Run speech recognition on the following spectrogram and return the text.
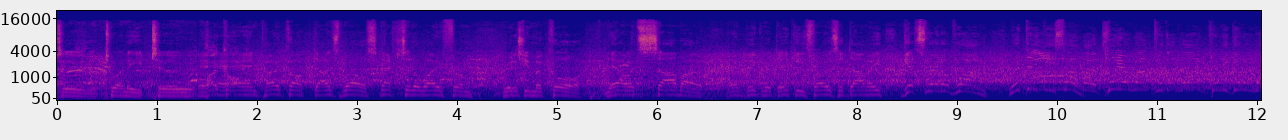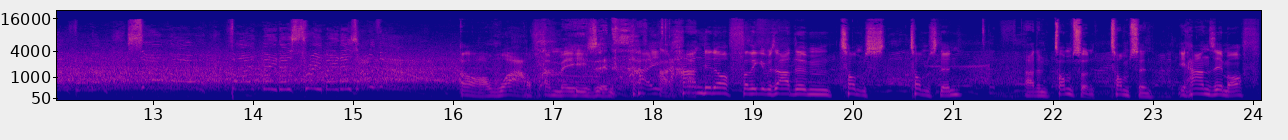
to the 22. And Pocock does well. Snatched it away from Richie McCaw. Now it's Samo. And Big Radike throws a dummy. Gets rid of one. Radike Oh, wow. Amazing. Handed off, I think it was Adam Thoms- Thompson. Adam Thompson. Thompson. He hands him off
